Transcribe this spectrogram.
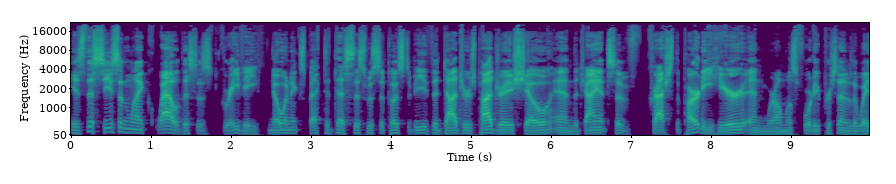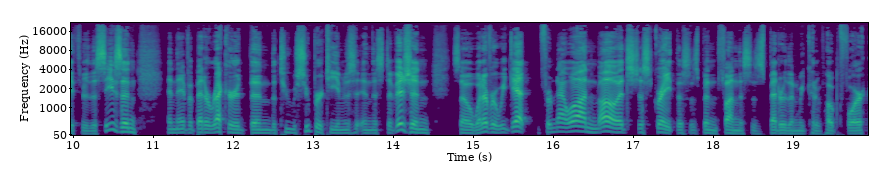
is this season like, wow, this is gravy? No one expected this. This was supposed to be the Dodgers Padres show, and the Giants have crashed the party here, and we're almost 40% of the way through the season, and they have a better record than the two super teams in this division. So, whatever we get from now on, oh, it's just great. This has been fun. This is better than we could have hoped for.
